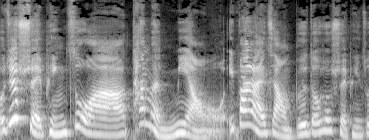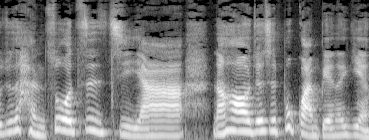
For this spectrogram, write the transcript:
我觉得水瓶座啊，他们很妙哦。一般来讲，不是都说水瓶座就是很做自己呀，然后就是不管别人的眼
